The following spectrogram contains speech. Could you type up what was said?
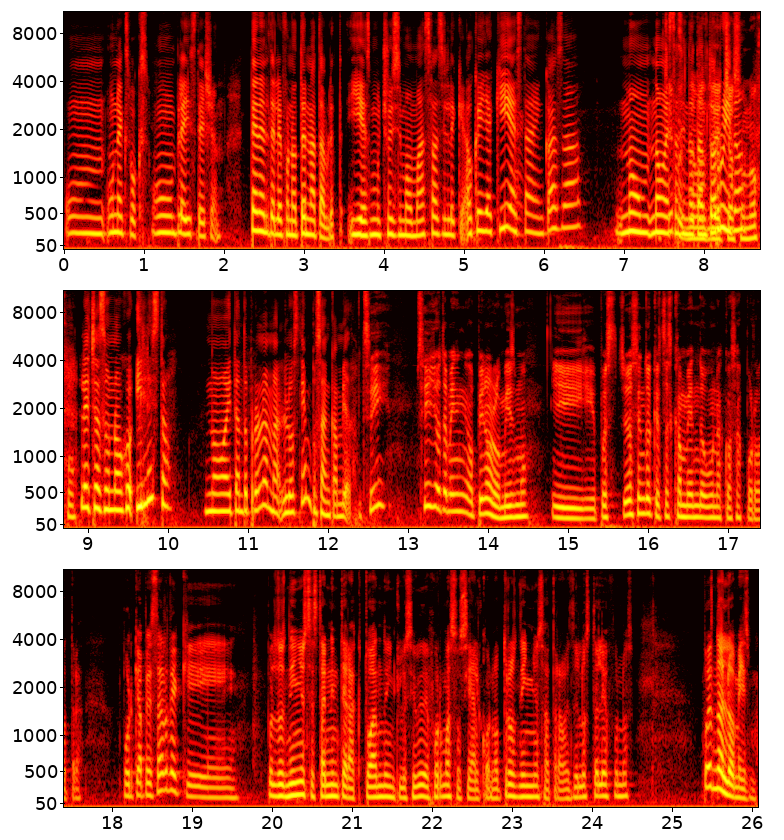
un, un Xbox, un PlayStation, ten el teléfono, ten la tablet y es muchísimo más fácil de que, ok, aquí está en casa, no, no está pues haciendo tanto ruido, le echas un ojo y listo, no hay tanto problema, los tiempos han cambiado. Sí, sí, yo también opino lo mismo y pues yo siento que estás cambiando una cosa por otra, porque a pesar de que pues los niños están interactuando inclusive de forma social con otros niños a través de los teléfonos, pues no es lo mismo.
